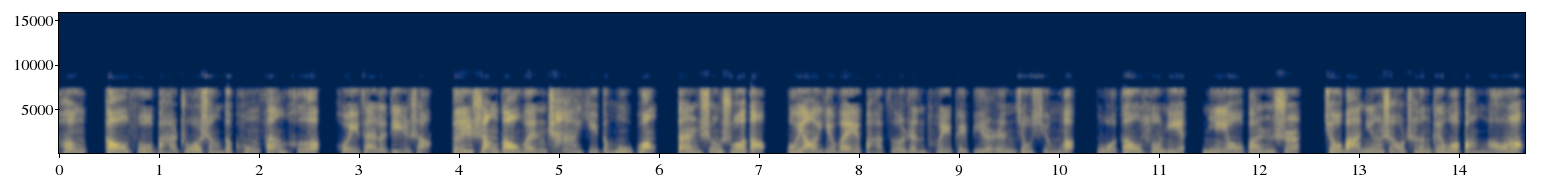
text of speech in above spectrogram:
砰！高富把桌上的空饭盒挥在了地上，对上高文诧异的目光。淡声说道：“不要以为把责任推给别人就行了。我告诉你，你有本事就把宁少臣给我绑牢了。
